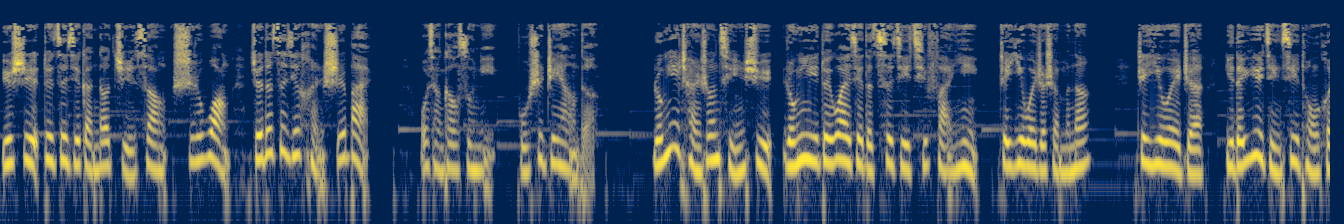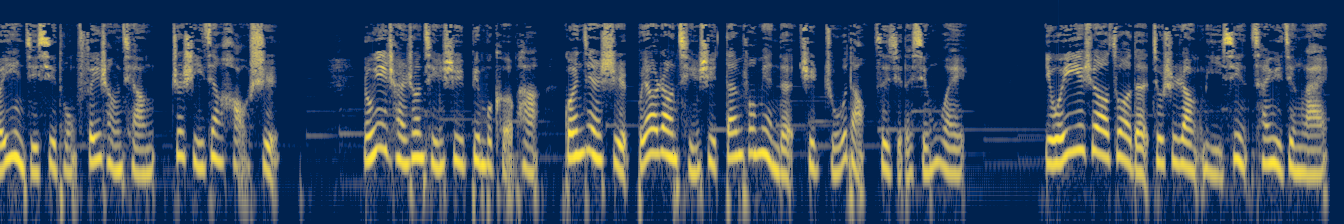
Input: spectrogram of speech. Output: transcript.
于是对自己感到沮丧、失望，觉得自己很失败。我想告诉你，不是这样的。容易产生情绪，容易对外界的刺激起反应，这意味着什么呢？这意味着你的预警系统和应急系统非常强，这是一件好事。容易产生情绪并不可怕，关键是不要让情绪单方面的去主导自己的行为。你唯一需要做的就是让理性参与进来，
